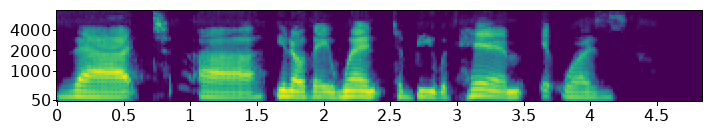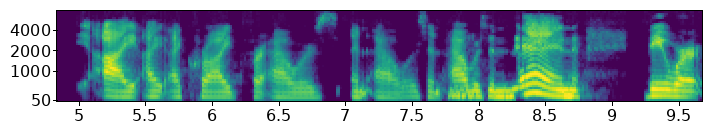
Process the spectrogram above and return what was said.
that, uh, you know, they went to be with him. It was, I, I, I cried for hours and hours and Mm. hours. And then Mm. they were,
